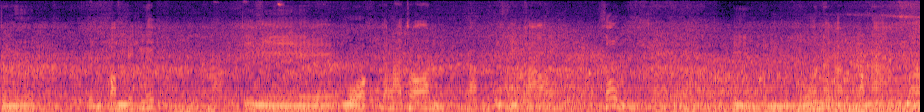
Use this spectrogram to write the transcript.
ตรงนี้เป็นป้อมเล็กๆนะครับที่มีหมวกจราจรครับเป็นสีขาวส้ม ที่อยู่ตรงโน้นนะครับด้านหน้าเรา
